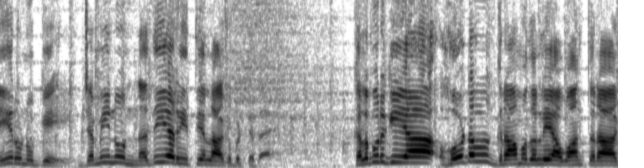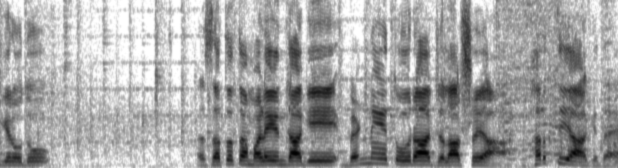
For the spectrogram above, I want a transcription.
ನೀರು ನುಗ್ಗಿ ಜಮೀನು ನದಿಯ ರೀತಿಯಲ್ಲಿ ಆಗಿಬಿಟ್ಟಿದೆ ಕಲಬುರಗಿಯ ಹೋಡಲ್ ಗ್ರಾಮದಲ್ಲಿ ಅವಾಂತರ ಆಗಿರೋದು ಸತತ ಮಳೆಯಿಂದಾಗಿ ಬೆಣ್ಣೆ ತೋರ ಜಲಾಶಯ ಭರ್ತಿಯಾಗಿದೆ.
